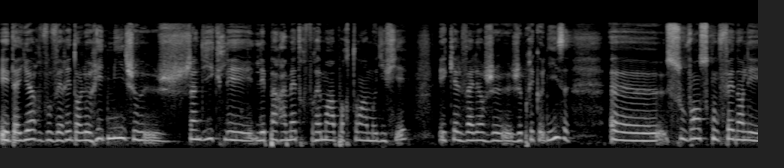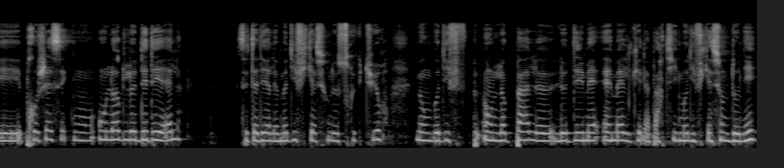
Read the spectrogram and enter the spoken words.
et d'ailleurs, vous verrez dans le README, j'indique les, paramètres vraiment importants à modifier et quelles valeurs je, préconise. souvent, ce qu'on fait dans les projets, c'est qu'on log le DDL, c'est-à-dire la modification de structure, mais on ne log pas le, DML, qui est la partie modification de données,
